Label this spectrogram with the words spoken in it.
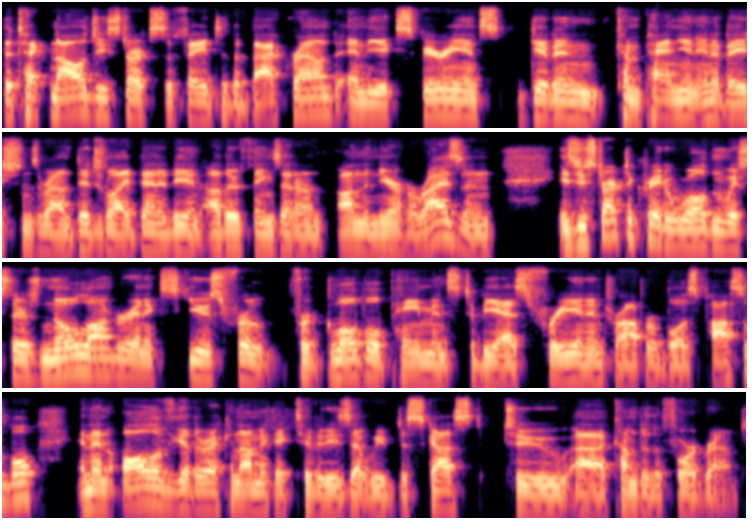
the technology starts to fade to the background and the experience given companion innovations around digital identity and other things that are on the near horizon is you start to create a world in which there's no longer an excuse for for global payments to be as free and interoperable as possible and then all of the other economic activities that we've discussed to uh, come to the foreground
